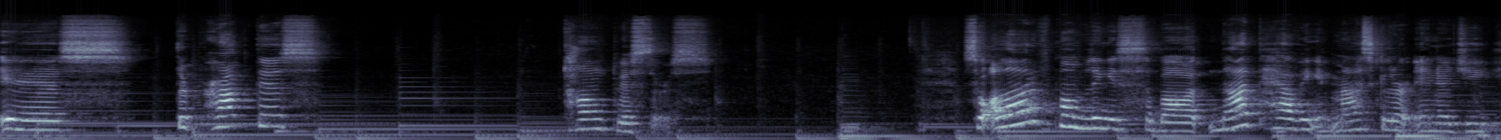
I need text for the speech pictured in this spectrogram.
is to practice tongue twisters. So, a lot of mumbling is about not having muscular energy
